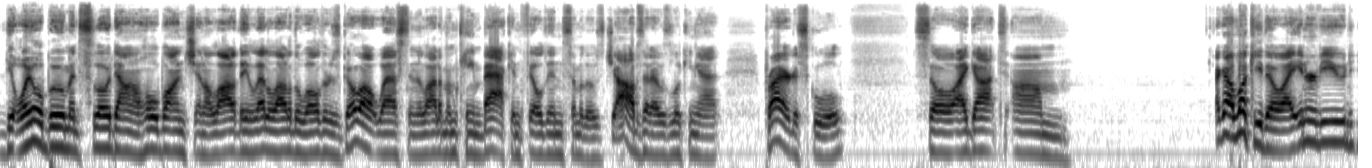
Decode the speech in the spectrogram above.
the oil boom had slowed down a whole bunch, and a lot of they let a lot of the welders go out west, and a lot of them came back and filled in some of those jobs that I was looking at prior to school. So I got um, I got lucky though. I interviewed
